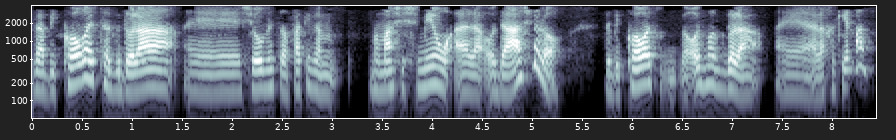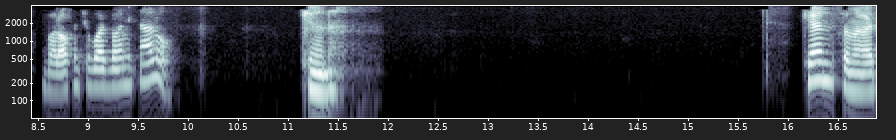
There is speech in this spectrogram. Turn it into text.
והביקורת הגדולה שהוא וצרפתי גם ממש השמיעו על ההודעה שלו, זו ביקורת מאוד מאוד גדולה על החקירה ועל האופן שבו הדברים התנהלו. כן. כן, זאת אומרת,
